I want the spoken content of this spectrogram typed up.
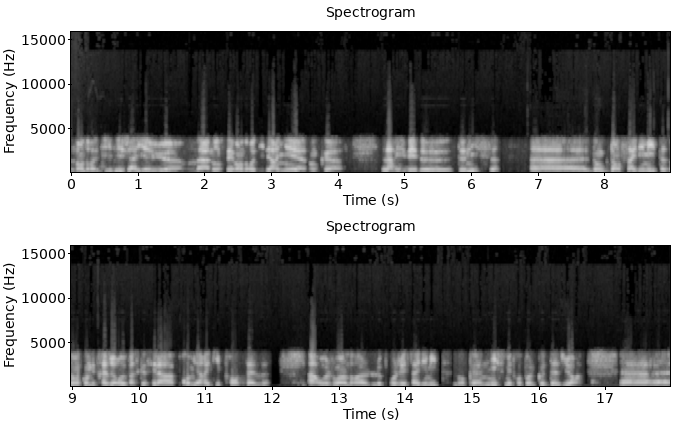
vendredi déjà, il y a eu, on a annoncé vendredi dernier donc l'arrivée de, de Nice euh, donc dans Side Limit, donc on est très heureux parce que c'est la première équipe française à rejoindre le projet Side Limit, donc euh, Nice Métropole Côte d'Azur, euh,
